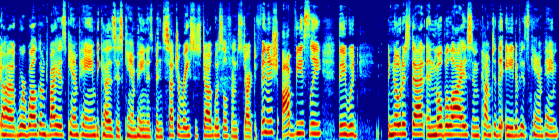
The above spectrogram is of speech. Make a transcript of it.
uh, were welcomed by his campaign because his campaign has been such a racist dog whistle from start to finish. Obviously, they would notice that and mobilize and come to the aid of his campaign.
